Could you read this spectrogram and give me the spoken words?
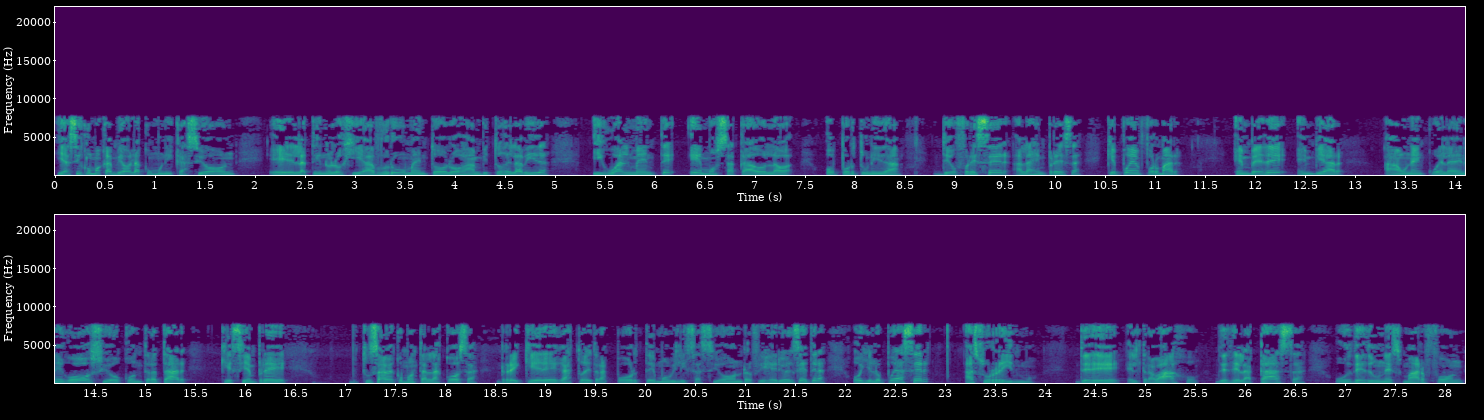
Y así como ha cambiado la comunicación, eh, la tecnología abruma en todos los ámbitos de la vida, igualmente hemos sacado la oportunidad de ofrecer a las empresas que pueden formar. En vez de enviar a una escuela de negocio o contratar, que siempre, tú sabes cómo están las cosas, requiere gastos de transporte, movilización, refrigerio, etcétera. Oye, lo puede hacer a su ritmo, desde el trabajo, desde la casa, o desde un smartphone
